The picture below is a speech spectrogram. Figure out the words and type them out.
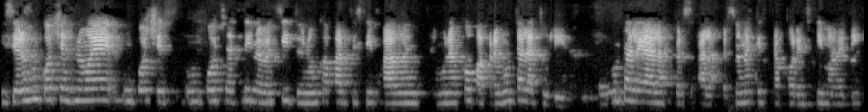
Y si eres un coche, un coche, un coche así nuevecito y nunca ha participado en, una copa, pregúntale a tu líder, pregúntale a las, a las personas que están por encima de ti,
